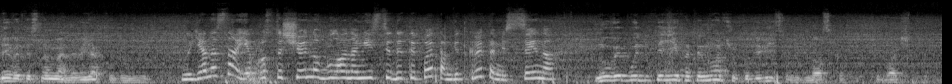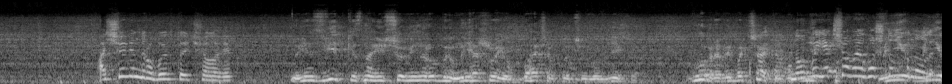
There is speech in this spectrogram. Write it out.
дивитесь на мене, ви як ви думаєте? Ну я не знаю. Я просто щойно була на місці ДТП, там відкрита місцина. Ну ви будете їхати ночі, подивіться, будь ласка, чи бачите. А що він робив той чоловік? Ну я звідки знаю, що він робив? Ну я що його бачив того чоловіка? Добре, вибачайте. Ну мені- ви якщо ви його мені, штовхнули. мені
